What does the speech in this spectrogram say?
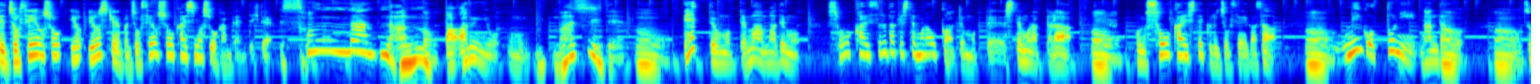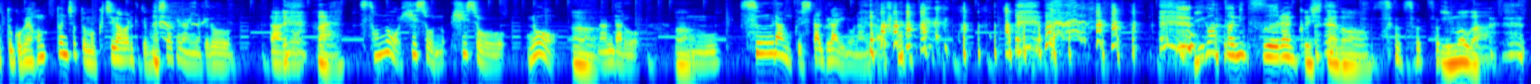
で女性をしょよよろしければ女性を紹介しましょうかみたいに言ってきてそんなんあんの？ああるんよ、うん、マジで？うん。え？って思ってまあまあでも紹介するだけしてもらおうかって思ってしてもらったらうん。この紹介してくる女性がさうん。見事になんだろう、うん。もうちょっとごめん本当にちょっともう口が悪くて申し訳ないんやけど あのはい。その秘書の秘書のうん。なんだろう、う。うんん、2ランク下ぐらいのなんか見事に2ランク下の。芋が。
